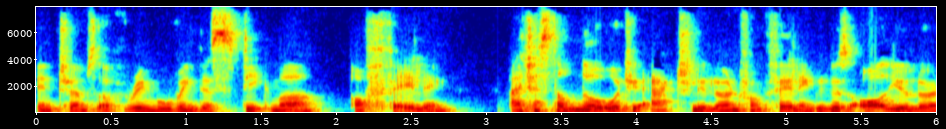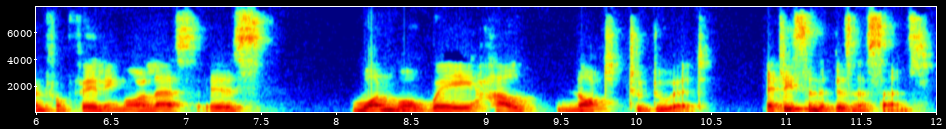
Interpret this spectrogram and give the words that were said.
in terms of removing the stigma of failing. I just don't know what you actually learn from failing because all you learn from failing, more or less, is one more way how not to do it at least in the business sense.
